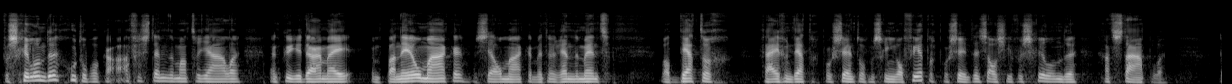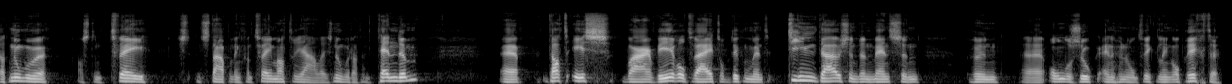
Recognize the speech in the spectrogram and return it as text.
verschillende, goed op elkaar afgestemde materialen, dan kun je daarmee een paneel maken, een cel maken met een rendement wat 30, 35 procent of misschien wel 40 procent is als je verschillende gaat stapelen. Dat noemen we, als het een, twee, een stapeling van twee materialen is, noemen we dat een tandem. Uh, dat is waar wereldwijd op dit moment tienduizenden mensen hun uh, onderzoek en hun ontwikkeling op richten.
